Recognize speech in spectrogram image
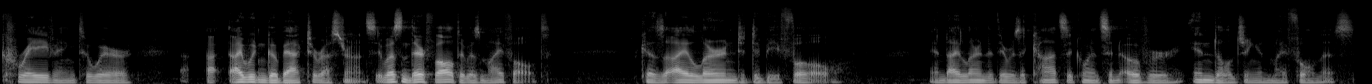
craving to where I, I wouldn't go back to restaurants. It wasn't their fault; it was my fault because I learned to be full, and I learned that there was a consequence in over indulging in my fullness.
